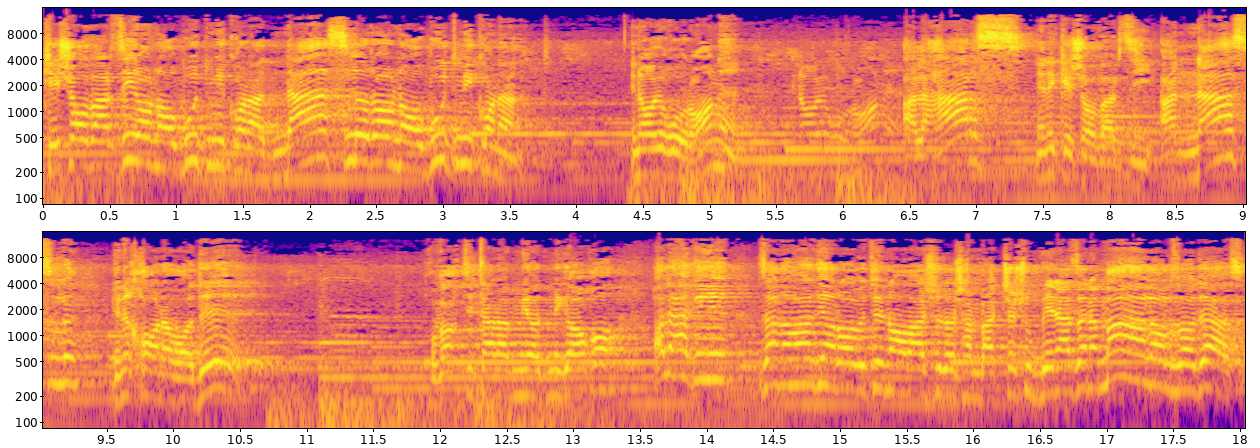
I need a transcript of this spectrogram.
کشاورزی را نابود می‌کند نسل را نابود می‌کند. این آیه قرآنه. الحرس یعنی کشاورزی. النسل یعنی خانواده. خب وقتی طرف میاد میگه آقا حالا اگه زن و مرد رابطه نامشروع داشتن بچهشون به نظر من حلال زاده است.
